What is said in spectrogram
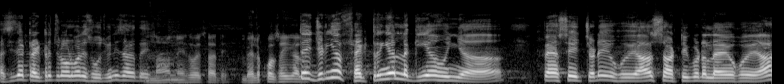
ਅਸੀਂ ਤਾਂ ਟਰੈਕਟਰ ਚਲਾਉਣ ਬਾਰੇ ਸੋਚ ਵੀ ਨਹੀਂ ਸਕਦੇ। ਨਾ ਨਹੀਂ ਸੋਚ ਸਕਦੇ। ਬਿਲਕੁਲ ਸਹੀ ਗੱਲ ਤੇ ਜਿਹੜੀਆਂ ਫੈਕਟਰੀਆਂ ਲੱਗੀਆਂ ਹੋਈਆਂ ਪੈਸੇ ਚੜੇ ਹੋਏ ਆ ਸਰਟੀਫਿਕੇਟ ਲਏ ਹੋਏ ਆ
